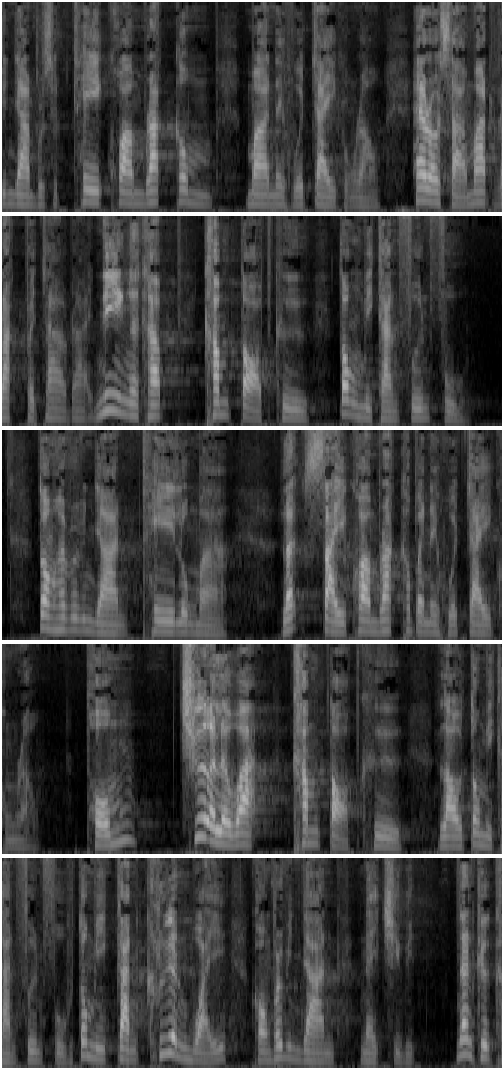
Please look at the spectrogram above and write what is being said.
วิญญาณบริสุทธิ์เทความรักเข้ามาในหัวใจของเรา ให้เราสามารถรักพระเจ้าได้ นี่ไงครับคำตอบคือต้องมีการฟื้นฟู ต้องให้พระวิญญาณเทลงมา และใส่ความรักเข้าไปในหัวใจของเรา ผมเชื่อเลยว่าคำตอบคือ เราต้องมีการฟื้นฟู ต้องมีการเคลื่อนไหวของพระวิญญาณในชีวิต นั่นคือค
